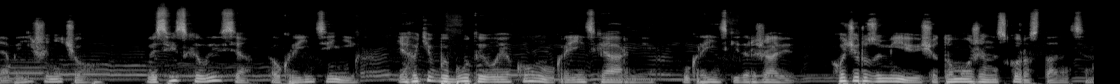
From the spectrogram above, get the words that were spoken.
а більше нічого. Весь світ схилився, а українці ні. Я хотів би бути вояком в українській армії, в українській державі. Хоч і розумію, що то може не скоро станеться.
